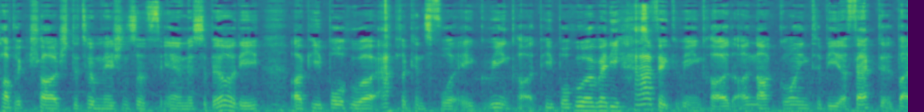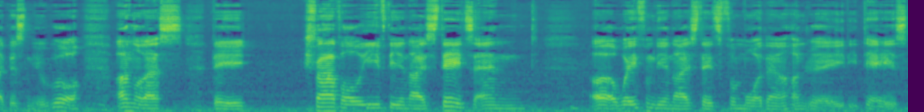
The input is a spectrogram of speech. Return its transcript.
public charge determinations of inadmissibility are people who are applicants for a green card. People who already have a green card are not going to be affected by this new rule unless they travel, leave the United States, and uh, away from the United States for more than 180 days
